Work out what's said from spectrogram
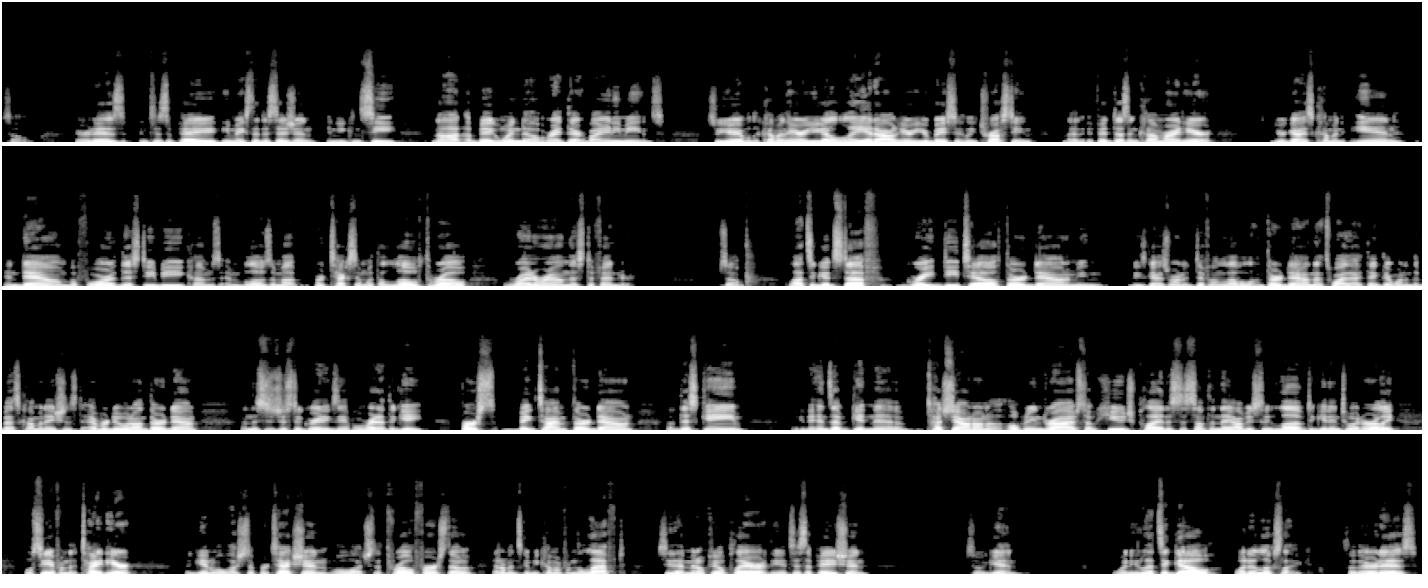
So here it is. Anticipate. He makes the decision, and you can see not a big window right there by any means. So you're able to come in here. You got to lay it out here. You're basically trusting that if it doesn't come right here, your guy's coming in and down before this DB comes and blows him up, protects him with a low throw right around this defender. So lots of good stuff. Great detail. Third down. I mean, these guys are on a different level on third down. That's why I think they're one of the best combinations to ever do it on third down. And this is just a great example right at the gate. First big time third down of this game. It ends up getting a touchdown on an opening drive. So huge play. This is something they obviously love to get into it early. We'll see it from the tight here. Again, we'll watch the protection. We'll watch the throw first, though. Edelman's going to be coming from the left. See that middle field player, the anticipation. So again, when he lets it go, what it looks like. So there it is.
